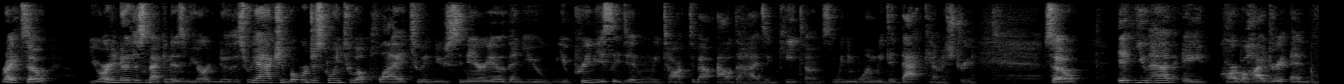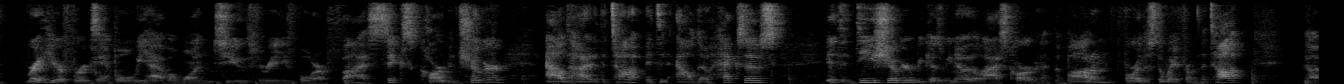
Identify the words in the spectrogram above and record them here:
right? So you already know this mechanism, you already know this reaction, but we're just going to apply it to a new scenario than you, you previously did when we talked about aldehydes and ketones, when, when we did that chemistry. So if you have a carbohydrate, and right here, for example, we have a one, two, three, four, five, six carbon sugar, aldehyde at the top, it's an aldohexose. It's a D sugar because we know the last carbon at the bottom, farthest away from the top. Uh,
